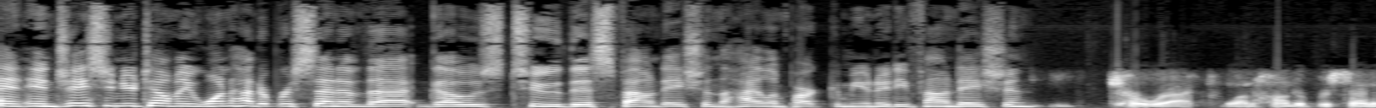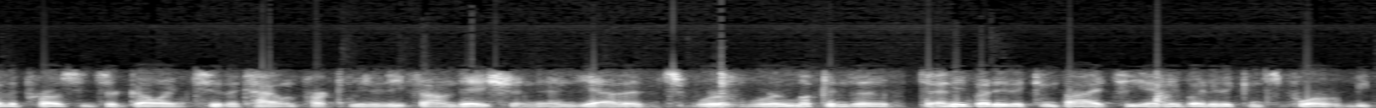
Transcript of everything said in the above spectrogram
And, and Jason, you're telling me 100% of that goes to this foundation, the Highland Park Community Foundation? Correct. 100% of the proceeds are going to the Highland Park Community Foundation. And yeah, we're, we're looking to, to anybody that can buy tea, anybody that can support. We,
